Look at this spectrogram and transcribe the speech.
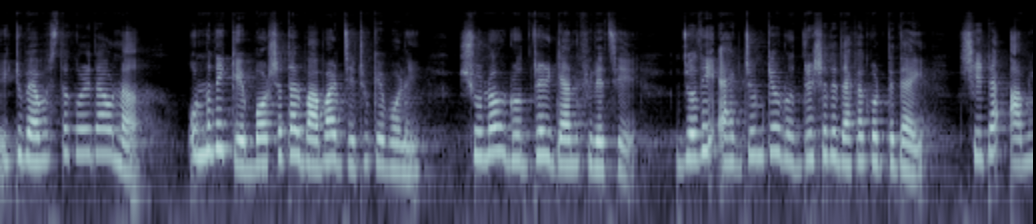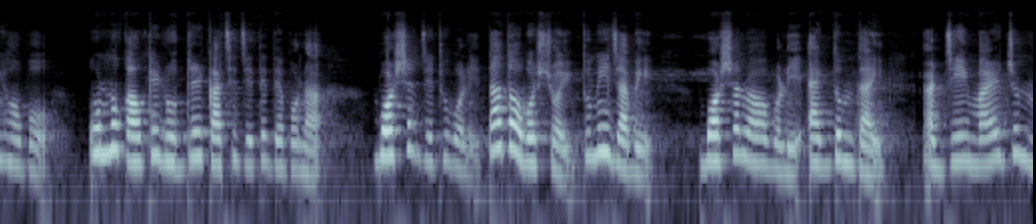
একটু ব্যবস্থা করে দাও না। অন্যদিকে বর্ষা তার বাবার জেঠুকে বলে, শোনো, রুদ্রের জ্ঞান ফিরেছে। যদি একজনকেও রুদ্রের সাথে দেখা করতে দেয়, সেটা আমি হব। অন্য কাউকে রুদ্রের কাছে যেতে দেব না। বর্ষার জেঠু বলে, তা তো অবশ্যই, তুমিই যাবে। বর্ষার বাবা বলে, একদম তাই। আর যেই মায়ের জন্য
